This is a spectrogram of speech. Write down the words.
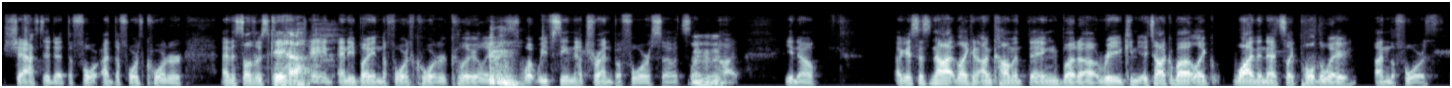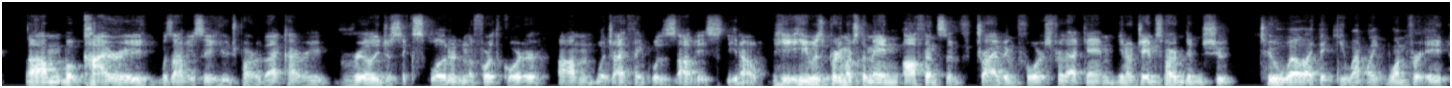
shafted at the four at the fourth quarter. And the Celtics can't Yeah. contain anybody in the fourth quarter. Clearly, this is what we've seen that trend before. So it's like Mhm. not, you know, I guess it's not like an uncommon thing. But uh, Reed, can you talk about like why the Nets like pulled away on the fourth? Um, well, Kyrie was obviously a huge part of that. Kyrie really just exploded in the fourth quarter, um, which I think was obvious. You know, he he was pretty much the main offensive driving force for that game. You know, James Harden didn't shoot too well. I think he went like one for eight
